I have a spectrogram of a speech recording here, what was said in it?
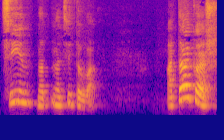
цін на, на ці товари. А також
